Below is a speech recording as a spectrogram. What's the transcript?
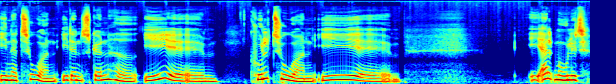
i naturen, i den skønhed, i øh, kulturen, i, øh, i alt muligt,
